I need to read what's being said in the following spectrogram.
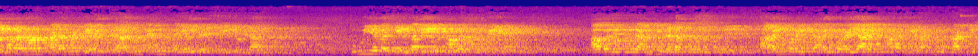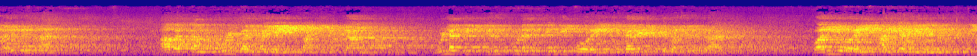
நல்லவனாம் கடமை எனக்கு அனைவரும் செயல்கள் செய்துள்ளார். தூயவர் என்பதே அவருக்கு பெயர். அவருக்கு அங்கி நடப்போருக்கு தலைமுறை தலைமுறையாய் அவர் இறக்கம் காட்டி வருகின்றார். அவர் தம் தோல் வலிமையை காட்டியுள்ளார். உள்ளத்தில் செருக்குடன் சிந்திப்போரை சிதறடித்து வருகின்றார். வலியோரை அரியணையில் என்று கூட்டி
